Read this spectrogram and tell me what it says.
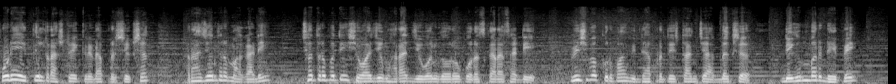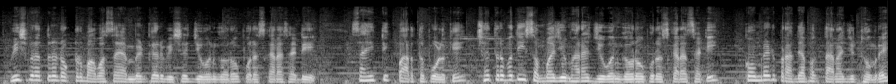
पुणे येथील राष्ट्रीय क्रीडा प्रशिक्षक राजेंद्र मागाडे छत्रपती शिवाजी महाराज जीवन गौरव पुरस्कारासाठी विश्वकृपा विद्याप्रतिष्ठानचे अध्यक्ष दिगंबर ढेपे विश्वरत्न डॉक्टर बाबासाहेब आंबेडकर विशेष जीवन गौरव पुरस्कारासाठी साहित्यिक पार्थ पोळके छत्रपती संभाजी महाराज जीवन गौरव पुरस्कारासाठी कॉम्रेड प्राध्यापक तानाजी ठोंबरे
